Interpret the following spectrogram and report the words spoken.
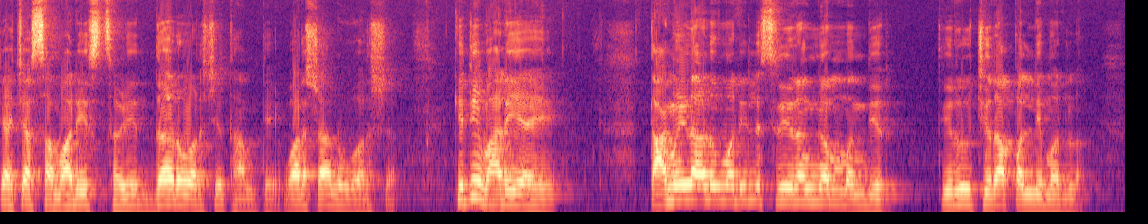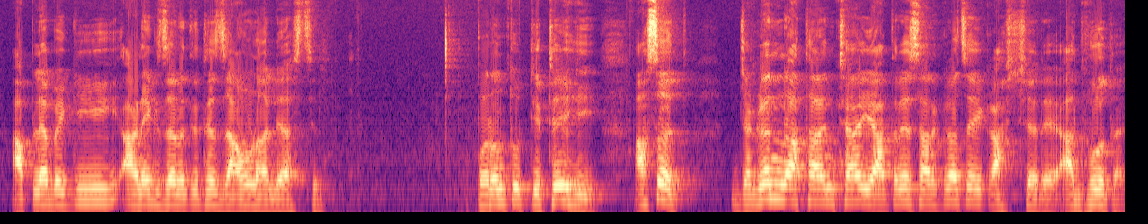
त्याच्या समाधीस्थळी दरवर्षी थांबते वर्षानुवर्ष. किती भारी आहे तामिळनाडूमधील श्रीरंगम मंदिर तिरुचिरापल्लीमधलं. आपल्यापैकी अनेक जण तिथे जाऊन आले असतील. परंतु तिथेही असंच जगन्नाथांच्या यात्रेसारखंच एक आश्चर्य आहे अद्भुत आहे.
